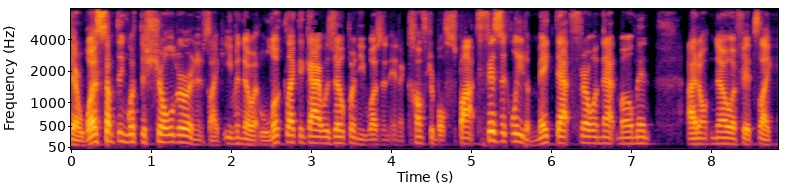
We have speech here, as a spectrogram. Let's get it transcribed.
there was something with the shoulder and it's like even though it looked like a guy was open he wasn't in a comfortable spot physically to make that throw in that moment i don't know if it's like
